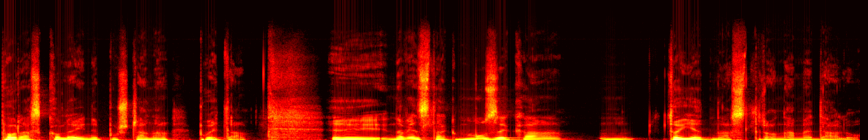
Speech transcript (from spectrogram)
po raz kolejny puszczana płyta. Y, no więc tak, muzyka mm, to jedna strona medalu.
